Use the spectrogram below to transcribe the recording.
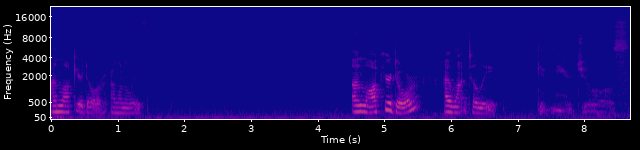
Unlock your door. I want to leave. Unlock your door. I want to leave. Give me your jewels.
